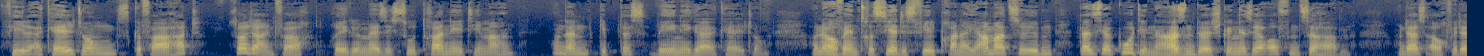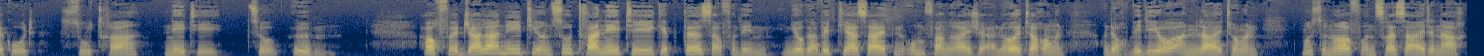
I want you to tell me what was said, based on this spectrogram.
viel Erkältungsgefahr hat, sollte einfach regelmäßig Sutraneti machen und dann gibt es weniger Erkältung. Und auch wer interessiert ist, viel Pranayama zu üben, da ist ja gut, die Nasendurchgänge sehr offen zu haben. Und da ist auch wieder gut, Sutra Neti zu üben. Auch für Jala Neti und Sutra Neti gibt es auch von den Yoga Vidya Seiten umfangreiche Erläuterungen und auch Videoanleitungen. Musst du nur auf unserer Seite nach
